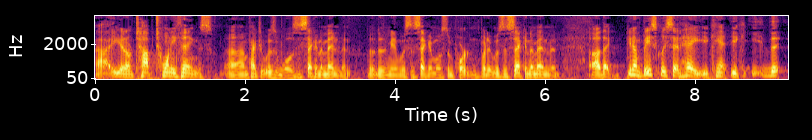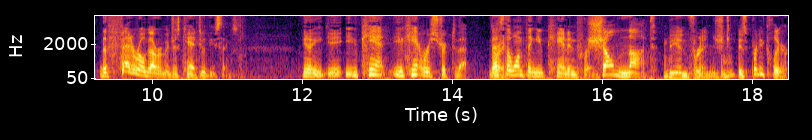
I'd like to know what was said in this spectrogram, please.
uh, you know, top 20 things. Uh, in fact, it was, well, it was the Second Amendment. That doesn't mean it was the second most important, but it was the Second Amendment uh, that, you know, basically said, hey, you can't, you, the, the federal government just can't do these things. You know, you, you can't, you can't restrict that. That's Right. the one thing you can infringe. Shall not be infringed mm-hmm. is pretty clear.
